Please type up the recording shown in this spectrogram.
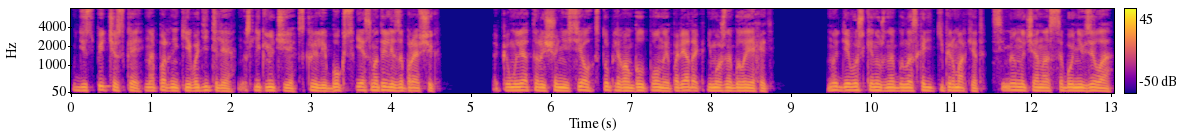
В диспетчерской напарники и водители нашли ключи, скрыли бокс и осмотрели заправщик. Аккумулятор еще не сел, с топливом был полный порядок и можно было ехать. Но девушке нужно было сходить в гипермаркет. Семеновича она с собой не взяла.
